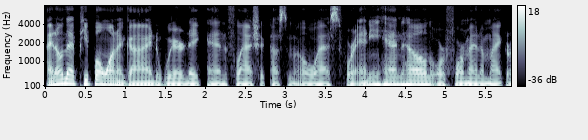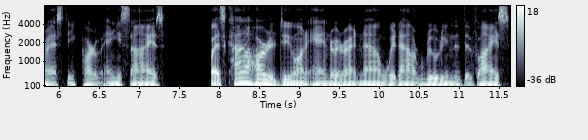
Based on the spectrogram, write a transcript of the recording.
I know that people want a guide where they can flash a custom OS for any handheld or format a micro SD card of any size, but it's kind of hard to do on Android right now without rooting the device.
